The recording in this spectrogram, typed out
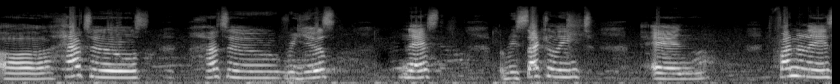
uh, how to how to reuse, next recycling, and finally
